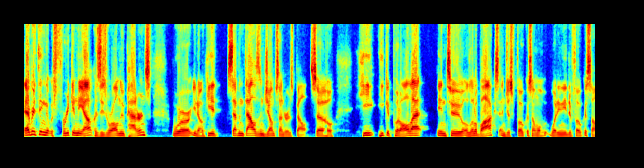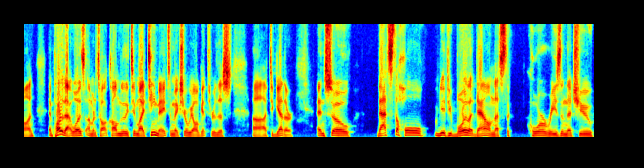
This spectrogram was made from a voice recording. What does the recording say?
everything that was freaking me out because these were all new patterns were you know he had 7,000 jumps under his belt, so he he could put all that into a little box and just focus on what, what he needed to focus on. And part of that was I'm going to talk calmly to my teammates and make sure we all get through this uh, together. And so that's the whole, if you boil it down, that's the core reason that you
